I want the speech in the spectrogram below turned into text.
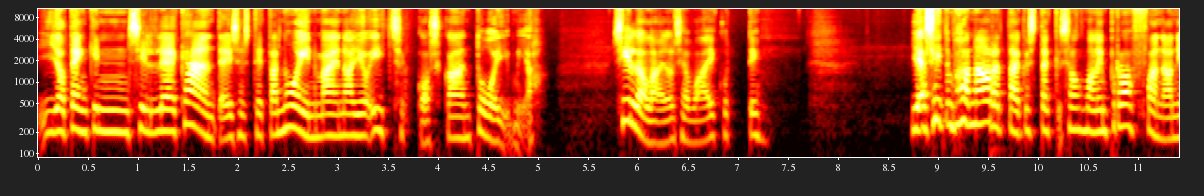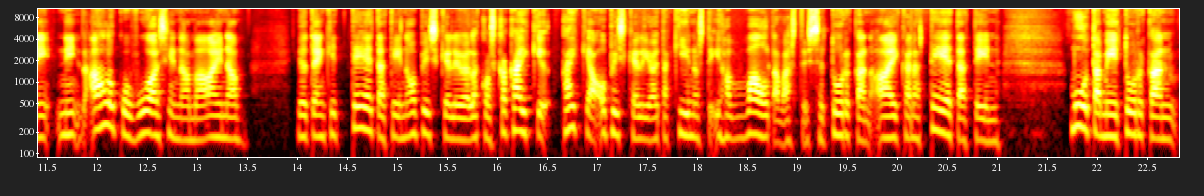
jotenkin sille käänteisesti, että noin mä en aio itse koskaan toimia. Sillä lailla se vaikutti. Ja sitten mä naurattaa, kun sitä, silloin kun mä olin proffana, niin, niin alkuvuosina mä aina jotenkin teetätin opiskelijoilla, koska kaikki, kaikkia opiskelijoita kiinnosti ihan valtavasti se Turkan aikana, teetätin muutamia Turkan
